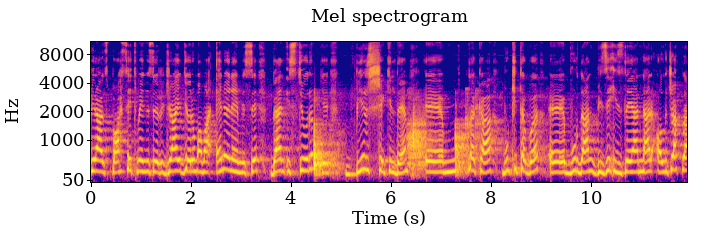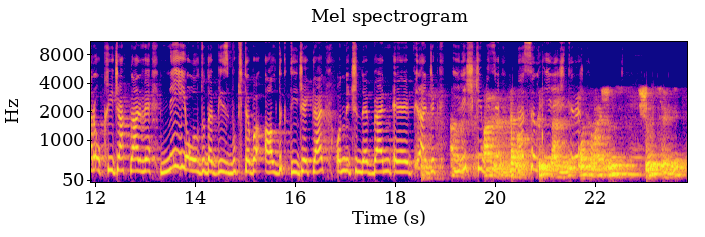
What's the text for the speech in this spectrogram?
biraz bahsetmenizi rica ediyorum ama en önemlisi ben istiyorum ki bir şekilde e, mutlaka bu kitabı e, buradan bizi izleyenler alacaklar, okuyacaklar ve ne iyi oldu da biz bu kitabı aldık diyecekler. Onun için de ben e, birazcık ilişki bizi nasıl iyileştirir? O zaman şunu, şunu söyleyeyim.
